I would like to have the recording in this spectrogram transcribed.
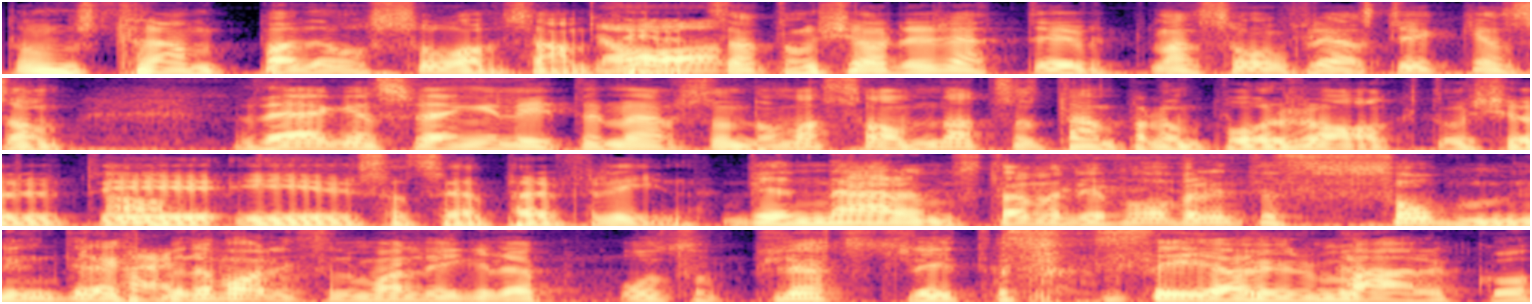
De trampade och sov samtidigt Ja. så att de körde rätt ut. Man såg flera stycken som, vägen svänger lite men eftersom de har somnat så trampar de på rakt och kör ut i, Ja. i så att säga periferin. Det närmsta, men det var väl inte somning direkt, Nej. men det var liksom när man ligger där och så plötsligt så ser jag hur Marco,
